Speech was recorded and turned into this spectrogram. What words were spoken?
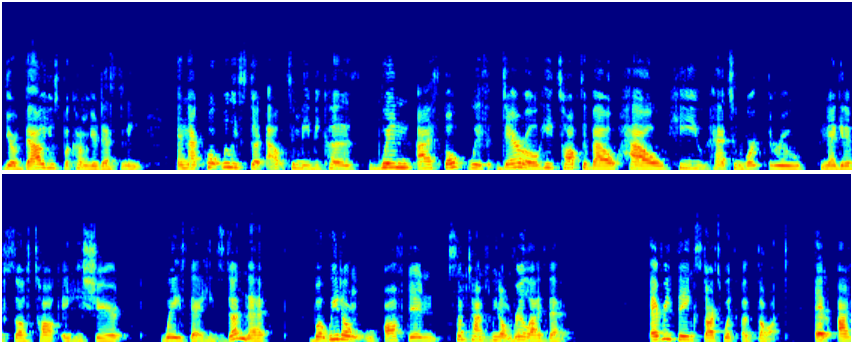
your values become your destiny. And that quote really stood out to me because when I spoke with Darrell, he talked about how he had to work through negative self talk and he shared ways that he's done that. But we don't often, sometimes we don't realize that everything starts with a thought. And our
